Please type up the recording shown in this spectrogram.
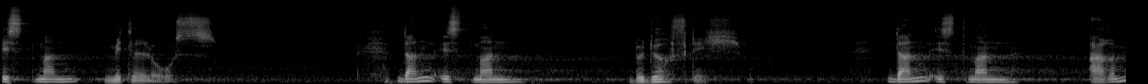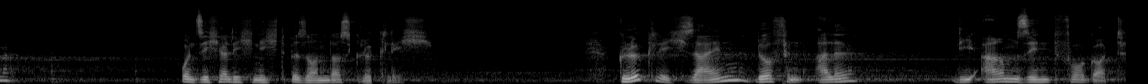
ist man mittellos. Dann ist man bedürftig. Dann ist man arm und sicherlich nicht besonders glücklich. Glücklich sein dürfen alle, die arm sind vor Gott,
